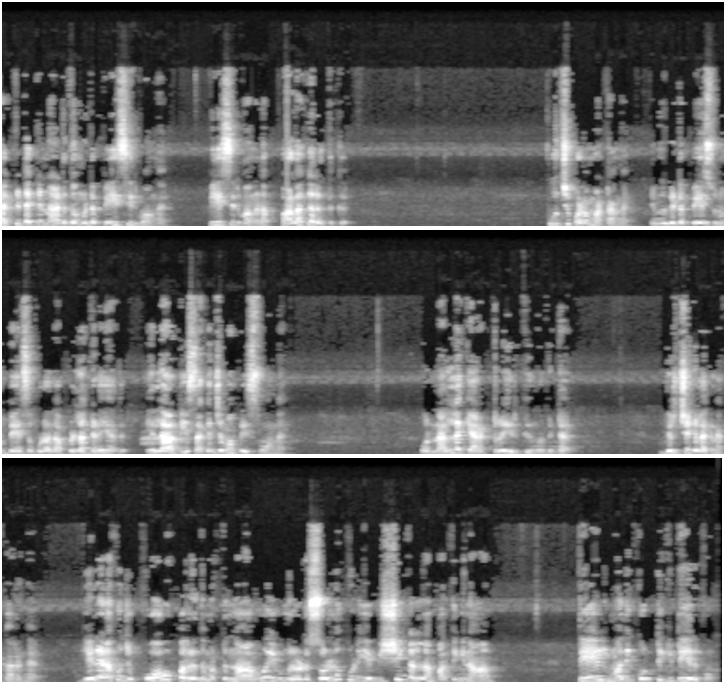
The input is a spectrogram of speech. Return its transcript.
டக்கு டக்குன்னு அடுத்தவங்ககிட்ட பேசிடுவாங்க. பேசிடுவாங்கன்னா பழகிறதுக்கு. கூச்சப்பட மாட்டாங்க. இவங்க கிட்ட பேசணும் பேசக்கூடாது அப்படிலாம் கிடையாது. எல்லார்ட்டையும் சகஜமாக பேசுவாங்க. ஒரு நல்ல கேரக்டரும் இருக்குது இவங்க கிட்ட லக்னக்காரங்க என்னன்னா கொஞ்சம் கோவப்படுறது மட்டும்தான். அவங்க இவங்களோட சொல்லக்கூடிய விஷயங்கள்லாம் பார்த்தீங்கன்னா தேல் மாதிரி கொட்டிக்கிட்டே இருக்கும்.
